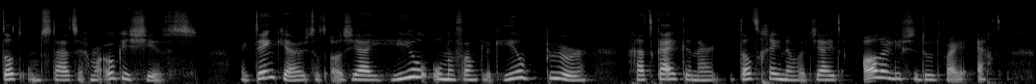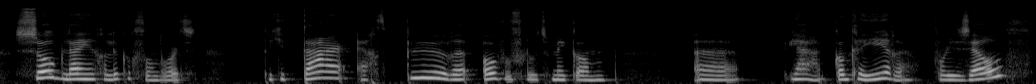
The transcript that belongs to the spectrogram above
dat, ontstaat zeg maar ook in shifts. Ik denk juist dat als jij heel onafhankelijk, heel puur gaat kijken naar datgene wat jij het allerliefste doet, waar je echt zo blij en gelukkig van wordt, dat je daar echt pure overvloed mee kan, uh, ja, kan creëren. Voor jezelf,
